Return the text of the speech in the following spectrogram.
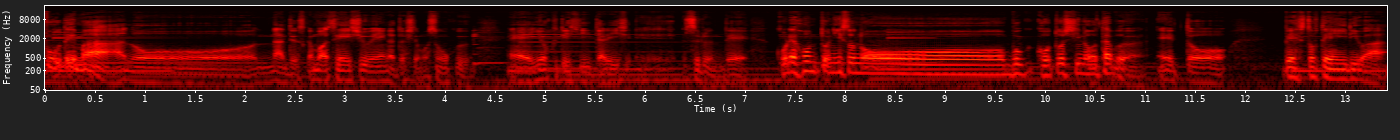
方で、まあ、あの何ていうんですか、まあ、青春映画としてもすごく、えー、よくできていたりするんでこれ本当にその僕今年の多分えっ、ー、とベスト10入りは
